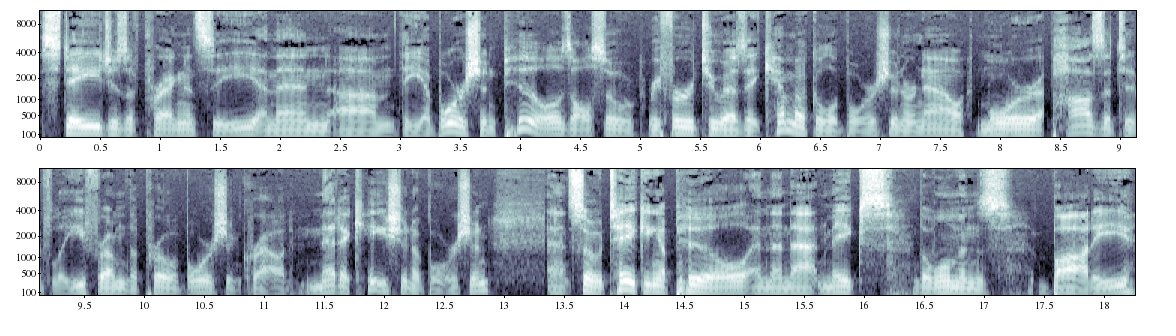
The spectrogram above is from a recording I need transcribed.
stages of pregnancy, and then um, the abortion pill is also referred to as a chemical abortion, or now more positively from the pro abortion crowd, medication abortion. And so taking a pill and then that makes the woman's body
